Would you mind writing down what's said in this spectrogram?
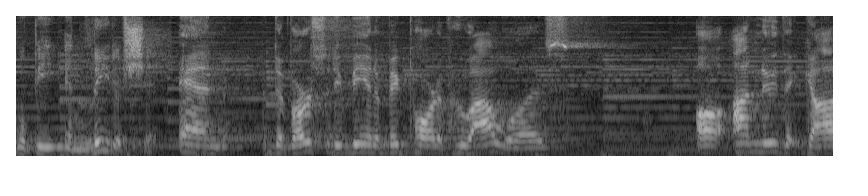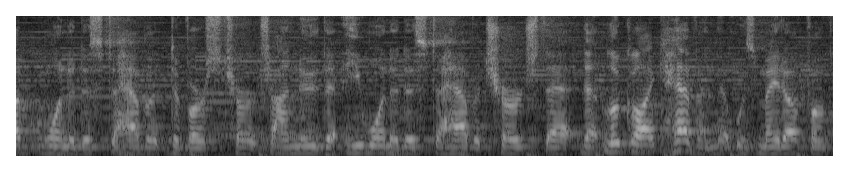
will be in leadership. And diversity being a big part of who I was, uh, I knew that God wanted us to have a diverse church. I knew that He wanted us to have a church that, that looked like heaven, that was made up of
